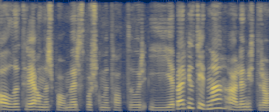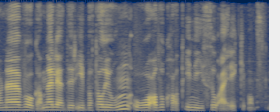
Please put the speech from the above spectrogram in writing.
alle tre. Anders Pamer, sportskommentator i Bergens Tidende. Erlend Ytterarne Vågane, leder i Bataljonen. Og advokat i NISO, Eirik Monsen.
